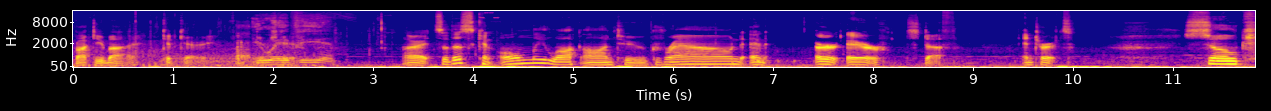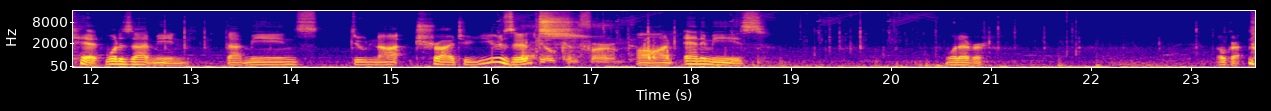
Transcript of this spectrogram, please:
Brought to you by Kid Carry. from Gamers Cave. UAV in. Alright, so this can only lock on to ground and er, air stuff and turrets. So, Kit, what does that mean? That means do not try to use it on enemies. Whatever. Okay.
